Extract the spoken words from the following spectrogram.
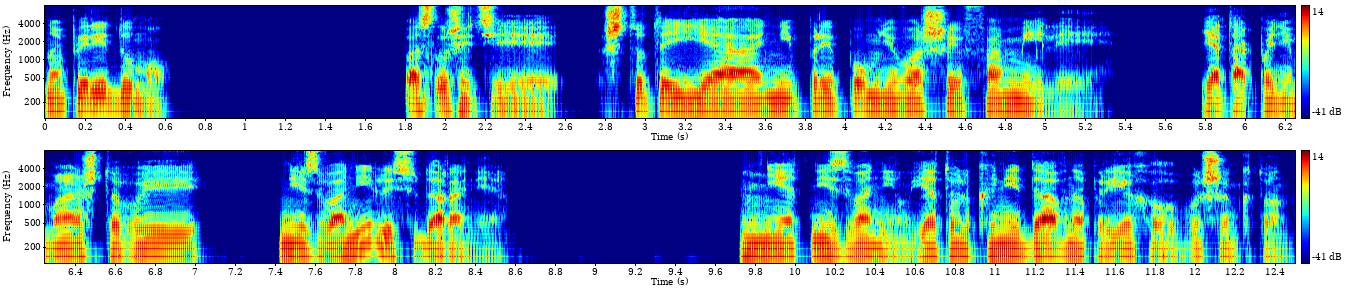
но передумал. «Послушайте, что-то я не припомню вашей фамилии. Я так понимаю, что вы не звонили сюда ранее?» «Нет, не звонил. Я только недавно приехал в Вашингтон.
